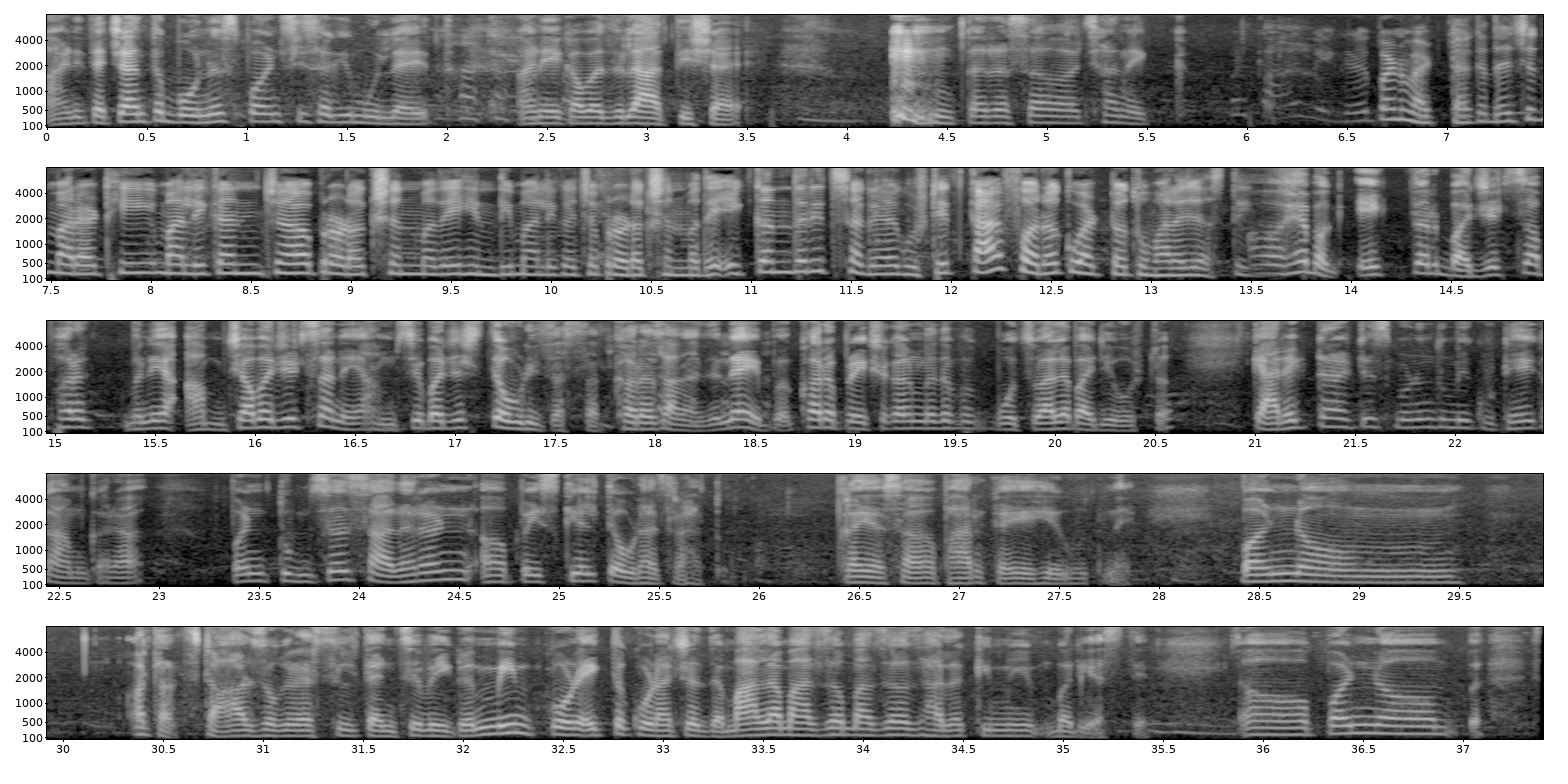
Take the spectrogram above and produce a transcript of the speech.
आणि त्याच्यानंतर बोनस पॉईंट्सची सगळी मुलं आहेत. आणि एका बाजूला अतिशय तर असं छान एक. वेगळे पण वाटतं. कदाचित मराठी मालिकांच्या प्रोडक्शनमध्ये हिंदी मालिकाच्या प्रोडक्शनमध्ये एकंदरीत सगळ्या गोष्टीत काय फरक वाटतो तुम्हाला जास्ती? हे बघ एक तर बजेटचा फरक म्हणजे आमच्या बजेटचा नाही आमचे बजेट्स तेवढीच असतात. खरं सांगायचं नाही खरं प्रेक्षकांमध्ये पोचवायला पाहिजे गोष्ट. कॅरेक्टर आर्टिस्ट म्हणून तुम्ही कुठेही काम करा पण तुमचं साधारण पे स्केल तेवढाच राहतो. काही असा फार काही हे होत नाही. पण अर्थात स्टार्स वगैरे असतील त्यांचे वेगळे. मी कोण एक तर कोणाच्या मला माझं माझं झालं की मी बरी असते. पण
